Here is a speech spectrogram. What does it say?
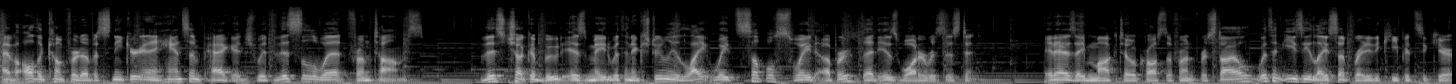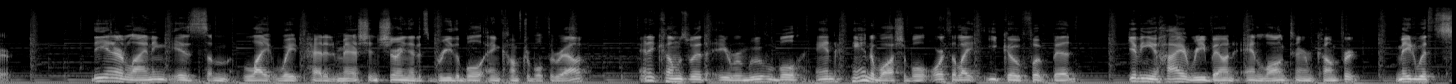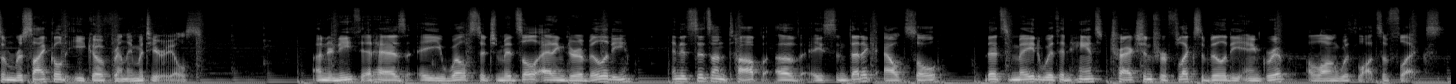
Have all the comfort of a sneaker in a handsome package with this silhouette from TOMS. This Chukka boot is made with an extremely lightweight, supple suede upper that is water resistant. It has a mock toe across the front for style, with an easy lace up ready to keep it secure. The inner lining is some lightweight padded mesh, ensuring that it's breathable and comfortable throughout. And it comes with a removable and hand washable Ortholite Eco footbed, giving you high rebound and long term comfort, made with some recycled eco friendly materials. Underneath, it has a welt stitched midsole, adding durability, and it sits on top of a synthetic outsole that's made with enhanced traction for flexibility and grip, along with lots of flex.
